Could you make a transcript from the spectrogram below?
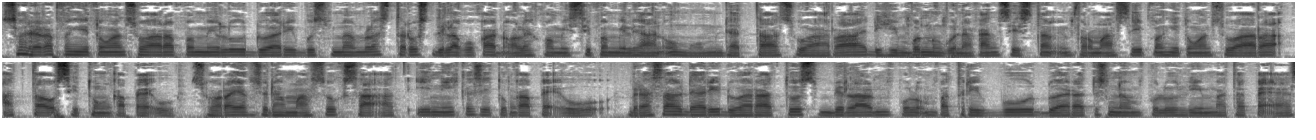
Saudara penghitungan suara pemilu 2019 terus dilakukan oleh Komisi Pemilihan Umum. Data suara dihimpun menggunakan sistem informasi penghitungan suara atau situng KPU. Suara yang sudah masuk saat ini ke situng KPU berasal dari 294.265 TPS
